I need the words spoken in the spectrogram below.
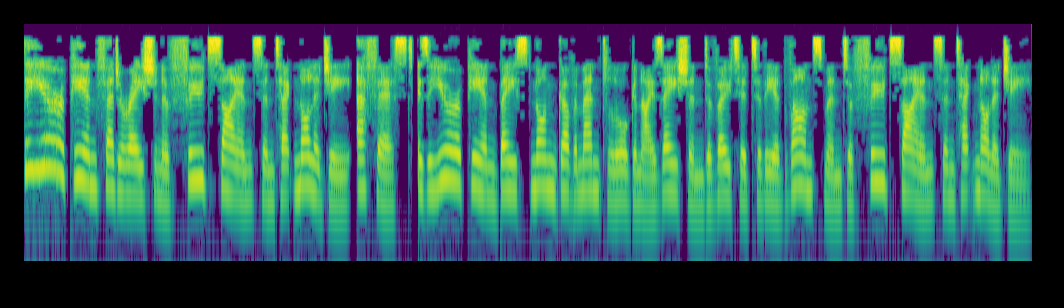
The European Federation of Food Science and Technology is a European-based non-governmental organization devoted to the advancement of food science and technology.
